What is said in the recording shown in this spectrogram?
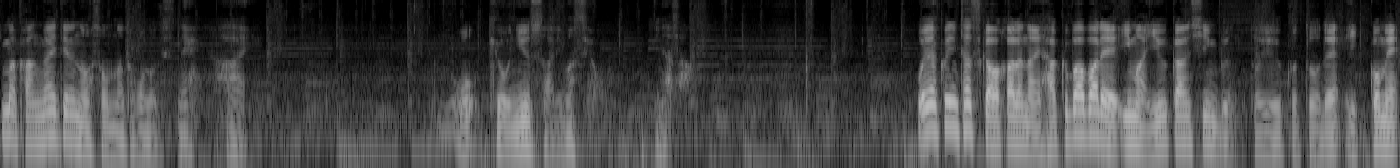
今考えてるのはそんなところですね。はい。お今日ニュースありますよ。皆さん。お役に立つかわからない白馬バレー今夕刊新聞ということで1個目。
